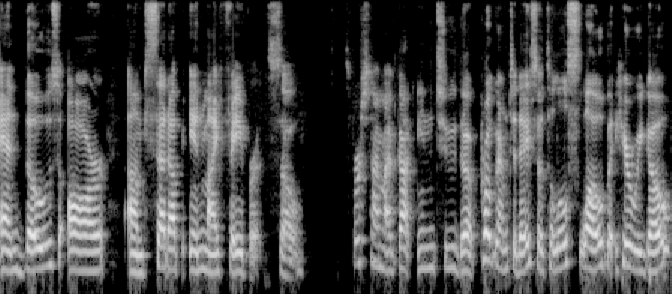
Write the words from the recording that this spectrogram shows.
and those are um, set up in my favorites. So it's first time I've got into the program today so it's a little slow but here we go.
